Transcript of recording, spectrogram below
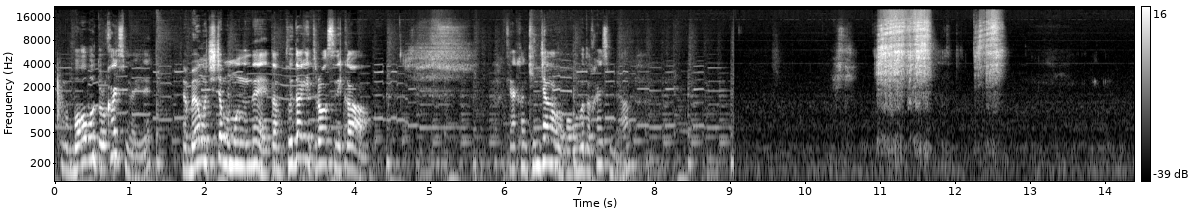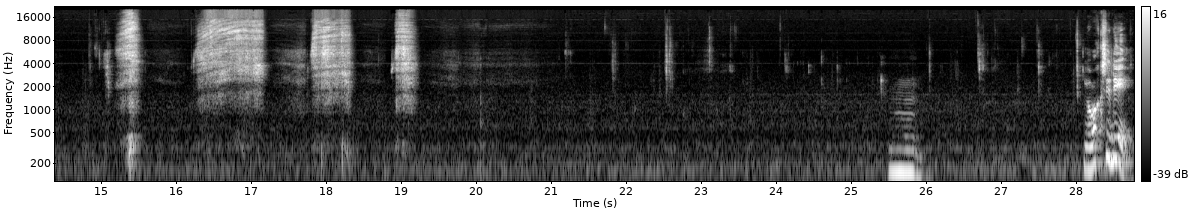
한번 먹어보도록 하겠습니다 이제. 제가 매운 거 진짜 못 먹는데 일단 불닭이 들어갔으니까 약간 긴장하고 먹어보도록 하겠습니다. 음. 이거 확실히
